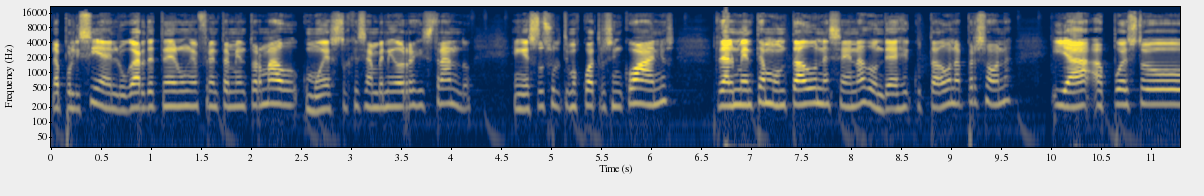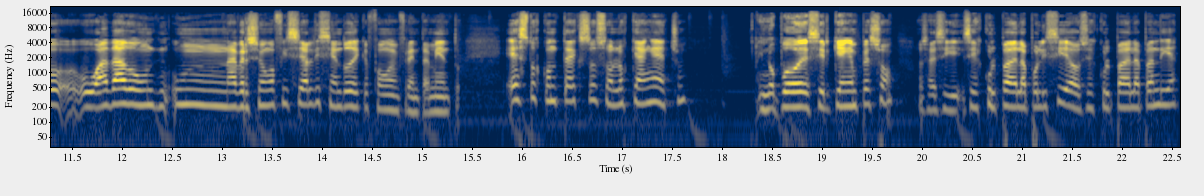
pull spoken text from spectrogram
la policía, en lugar de tener un enfrentamiento armado, como estos que se han venido registrando en estos últimos cuatro o cinco años, realmente ha montado una escena donde ha ejecutado a una persona y ha, puesto o ha dado una versión oficial diciendo de que fue un enfrentamiento. Estos contextos son los que han hecho, y no puedo decir quién empezó, o sea, si, si es culpa de la policía o si es culpa de la pandilla,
